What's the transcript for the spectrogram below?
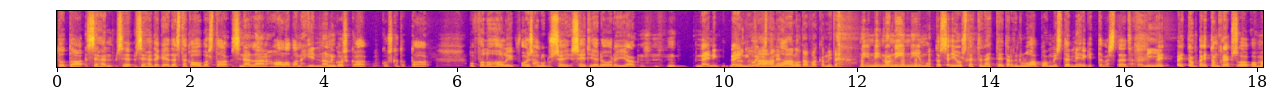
Tota, sehän, se, sehän tekee tästä kaupasta sinällään halvan hinnan, koska, koska tota, Buffalo oli, olisi halunnut se, se ja näin, näin no, niin saahan ne luo... haluta vaikka mitä. Niin, niin, no niin, niin, mutta se just, että näitä ei tarvinnut luopua mistään merkittävästä. Että äh, niin. Peyton, Peyton Krebs, ok, mä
